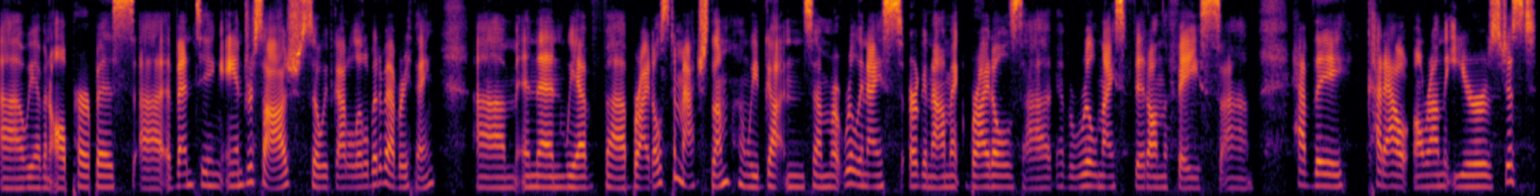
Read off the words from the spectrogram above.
Uh, we have an all-purpose uh, eventing and dressage, so we've got a little bit of everything. Um, and then we have uh, bridles to match them, and we've gotten some really nice ergonomic bridles. Uh, have a real nice fit on the face. Um, have they cut out around the ears? Just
